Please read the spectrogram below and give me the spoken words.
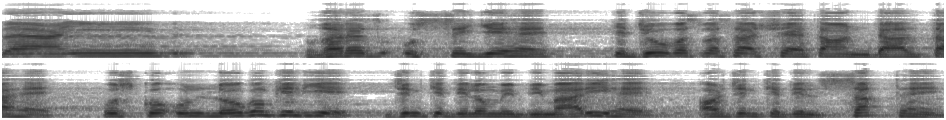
بَعِيدٍ غرض اس سے یہ ہے کہ جو وسوسہ شیطان ڈالتا ہے اس کو ان لوگوں کے لیے جن کے دلوں میں بیماری ہے اور جن کے دل سخت ہیں،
